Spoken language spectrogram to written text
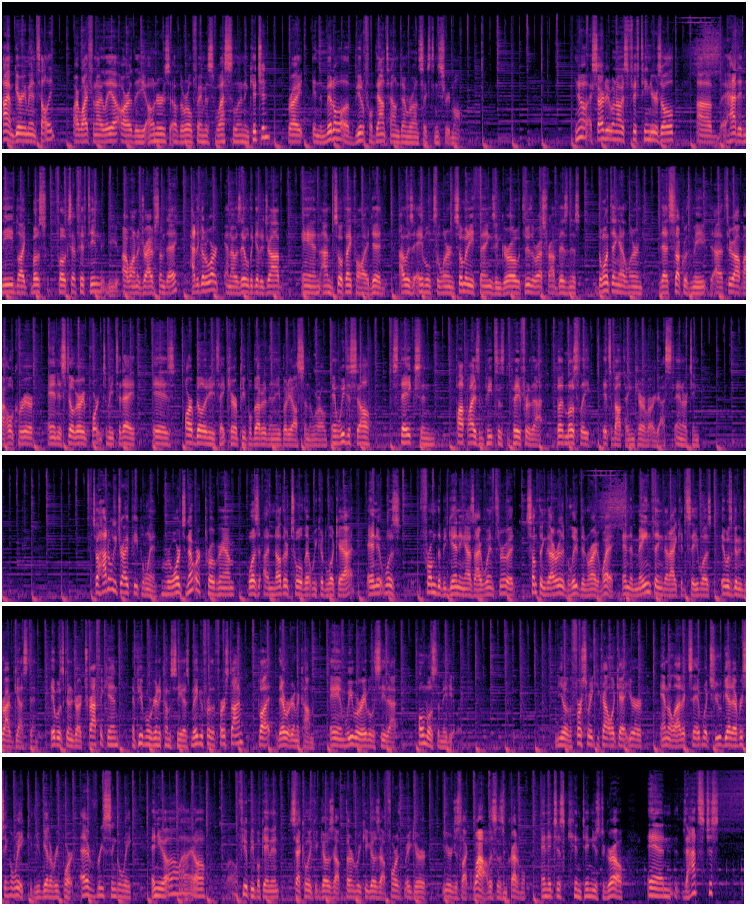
Hi, I'm Gary Matelli. My wife and I, Leah, are the owners of the world famous West Saloon and Kitchen, right in the middle of beautiful downtown Denver on 16th Street Mall. You know, I started when I was 15 years old. Uh, had a need like most folks at 15. I want to drive someday. Had to go to work, and I was able to get a job, and I'm so thankful I did. I was able to learn so many things and grow through the restaurant business. The one thing I learned that stuck with me uh, throughout my whole career and is still very important to me today is our ability to take care of people better than anybody else in the world. And we just sell steaks and pot pies and pizzas to pay for that. But mostly it's about taking care of our guests and our team. So how do we drive people in? Rewards Network program was another tool that we could look at. And it was from the beginning as I went through it, something that I really believed in right away. And the main thing that I could see was it was going to drive guests in. It was going to drive traffic in and people were going to come see us maybe for the first time, but they were going to come. And we were able to see that almost immediately. You know, the first week you kind of look at your analytics, eh, which you get every single week. You get a report every single week, and you, oh, you know, a few people came in. Second week it goes up. Third week it goes up. Fourth week you're you're just like, wow, this is incredible, and it just continues to grow, and that's just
